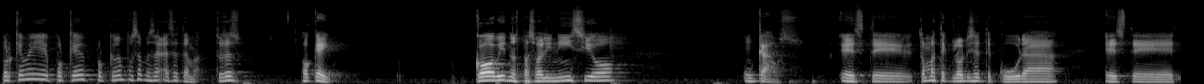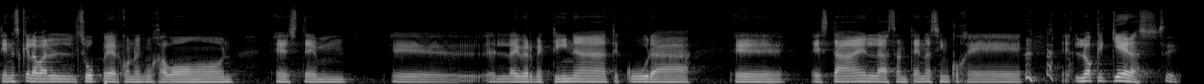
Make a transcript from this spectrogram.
¿por qué me, por qué, por qué me puse a pensar en ese tema? Entonces, ok, COVID nos pasó al inicio, un caos. Este, tómate cloro y se te cura. Este, tienes que lavar el súper con algún jabón. Este, mm, eh, la ivermectina te cura. Eh, está en las antenas 5G. Eh, lo que quieras. Sí,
